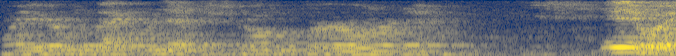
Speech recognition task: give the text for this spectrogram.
Right here on the back of her neck, just growing fur on her neck. Anyway,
